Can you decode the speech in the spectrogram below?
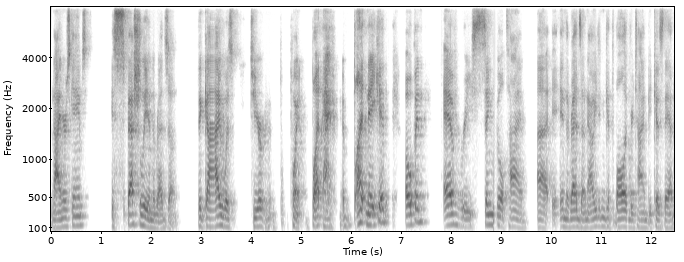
Niners games, especially in the red zone. The guy was, to your point, butt butt naked, open, every single time uh, in the red zone. Now he didn't get the ball every time because they had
